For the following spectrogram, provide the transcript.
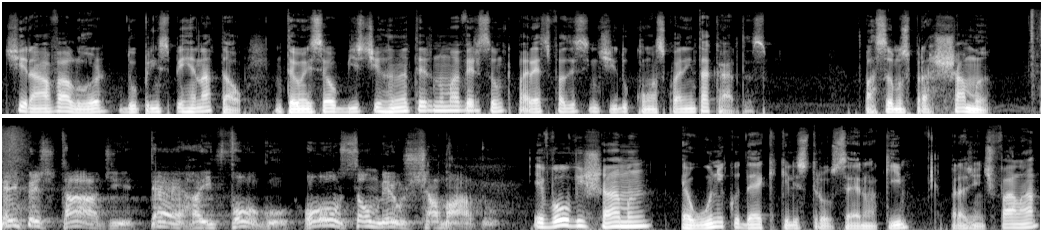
tirar valor do Príncipe Renatal. Então esse é o Beast Hunter numa versão que parece fazer sentido com as 40 cartas. Passamos para Xamã. Tempestade, terra e fogo, ouçam meu chamado. Evolve Shaman é o único deck que eles trouxeram aqui para a gente falar.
